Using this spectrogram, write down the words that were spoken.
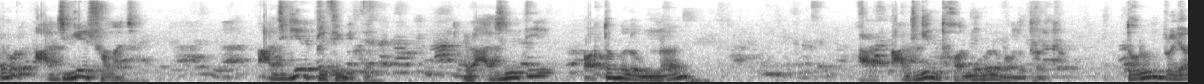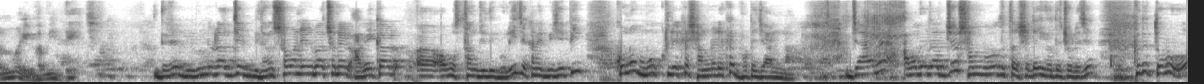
দেখুন, আজকের সমাজে, আজকের পৃথিবীতে রাজনীতি অর্থ হলো উন্নয়ন, আর আজকের ধর্ম হলো গণতন্ত্র। তরুণ প্রজন্ম এইভাবেই দেখছে। দেশের বিভিন্ন রাজ্যের বিধানসভা নির্বাচনের আগেকার অবস্থান যদি বলি যেখানে বিজেপি কোনো মুখ রেখে সামনে রেখে ভোটে যান না। যায় না আমাদের রাজ্য সম্ভবত তা সেটাই হতে চলেছে। কিন্তু তবুও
